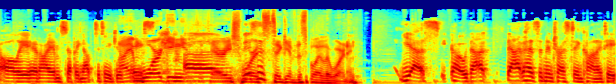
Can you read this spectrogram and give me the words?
Ollie, and I am stepping up to take your I am place. warging into Um, Terry Schwartz is- to give the spoiler warning. Yes. Oh, that that has some interesting connotations.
